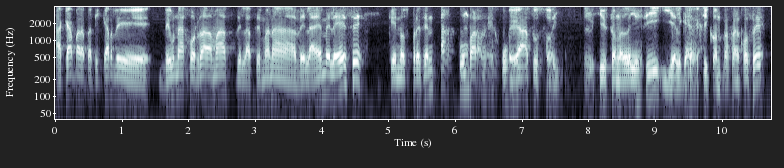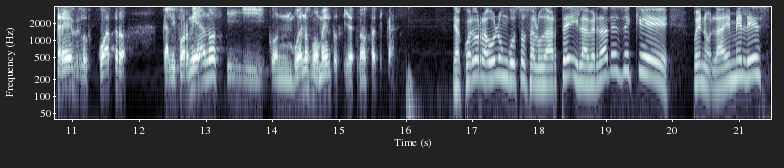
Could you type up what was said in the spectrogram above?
acá para platicar de, una jornada más de la semana de la MLS que nos presenta un par de juegazos hoy. El Houston LAFC y el Galaxy contra San José, tres de los cuatro californianos y con buenos momentos que ya estamos platicando. De acuerdo, Raúl, un gusto saludarte. Y la verdad es de que, bueno, la MLS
